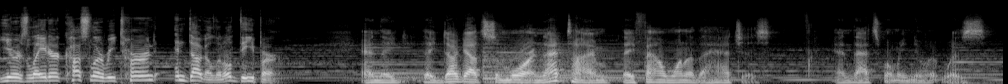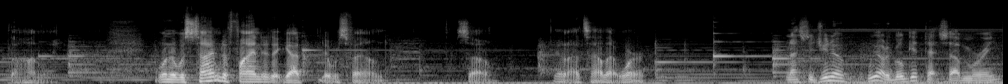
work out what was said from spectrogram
Years later cussler returned and dug a little deeper and they they dug out some more and that time they found one of the hatches and that's when we knew it was the Hunley. When it was time to find it, it got it was found. So, you know, that's how that worked. And I said, you know, we ought to go get that submarine.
